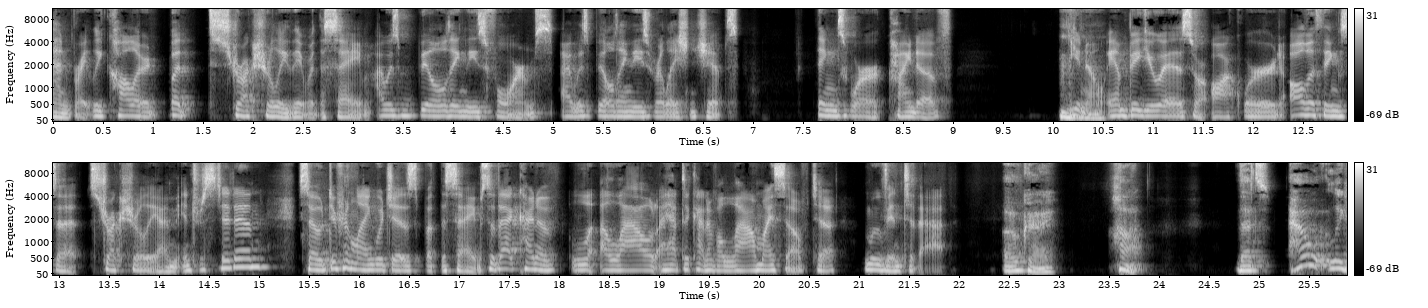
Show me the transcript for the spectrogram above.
and brightly colored, but structurally they were the same. I was building these forms, I was building these relationships. Things were kind of, you Mhm. know, ambiguous or awkward, all the things that structurally I'm interested in. So different languages, but the same. So that kind of allowed, I had to kind of allow myself to move into that. Okay. Huh. That's how like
